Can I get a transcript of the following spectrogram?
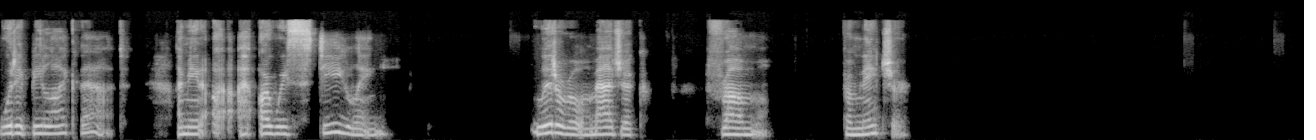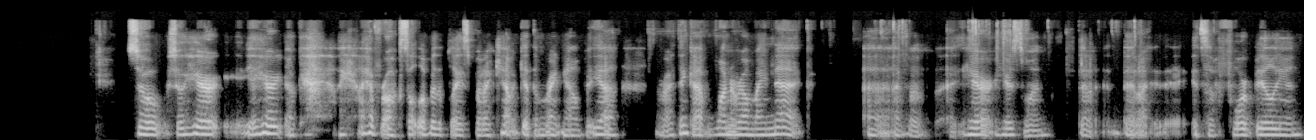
Would it be like that? I mean, are we stealing literal magic from from nature? So so here here okay, I have rocks all over the place, but I can't get them right now. But yeah, or I think I have one around my neck. Uh, I have a here. Here's one that that I, it's a four billion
